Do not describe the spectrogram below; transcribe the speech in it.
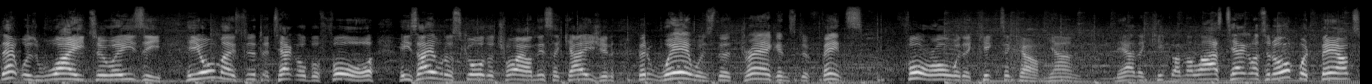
That was way too easy. He almost did the tackle before. He's able to score the try on this occasion, but where was the Dragons' defence? Four all with a kick to come. Young. Now the kick on the last tackle. It's an awkward bounce.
